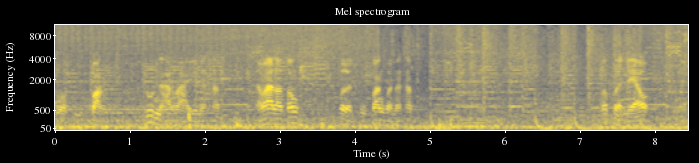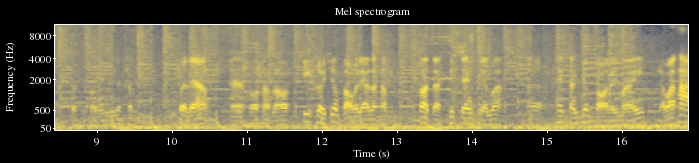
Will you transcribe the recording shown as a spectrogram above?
ตัวหูฟังรุ่นอะไรนะครับ แต่ว่าเราต้องเปิดหูฟังก่อนนะครับ ก็เปิดแล้วเปิดหูฟังตรงนี้นะครับ ปิดแล้วอ่าโทรศัพท์เราที่เคยเชื่อมต่อไปแล้วนะครับ ก็จะขึ้นแจ้งเตือนว่าเออให้ฉันเชื่อมต่อเลยไหมแต่ว่าถ้า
